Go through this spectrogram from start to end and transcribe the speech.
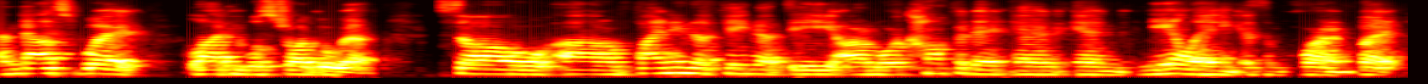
And that's what a lot of people struggle with. So uh, finding the thing that they are more confident in, in nailing is important. But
